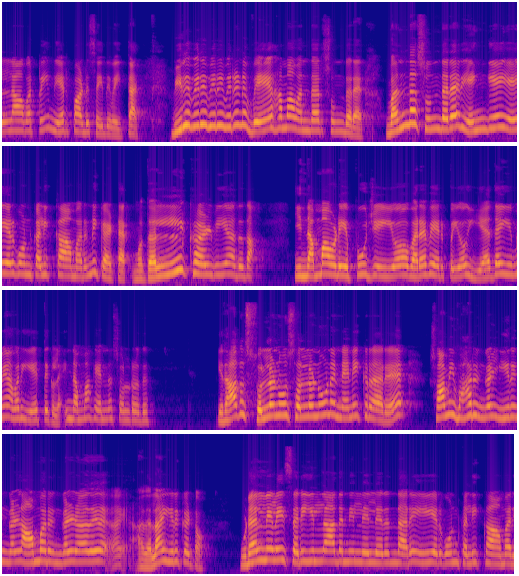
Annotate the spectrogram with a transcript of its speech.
எல்லாவற்றையும் ஏற்பாடு செய்து வைத்தார். விறு விறு விறு விறுன்னு வேகமா வந்தார் சுந்தரர். வந்த சுந்தரர் எங்கே ஏயர்கோன் கழிக்காமருன்னு கேட்டார். முதல் கேள்வியே அதுதான். இந்த அம்மாவுடைய பூஜையோ வரவேற்பையோ எதையுமே அவர் ஏற்றுக்கல இந்த அம்மாக்கு என்ன சொல்றது? ஏதாவது சொல்லணும் சொல்லணும்னு நினைக்கிறாரு. சுவாமி வாருங்கள் இருங்கள் அமருங்கள் அது அதெல்லாம் இருக்கட்டும். உடல்நிலை சரியில்லாத நிலையில் இருந்தாரே ஏர்கோன் கலிக்காமர்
